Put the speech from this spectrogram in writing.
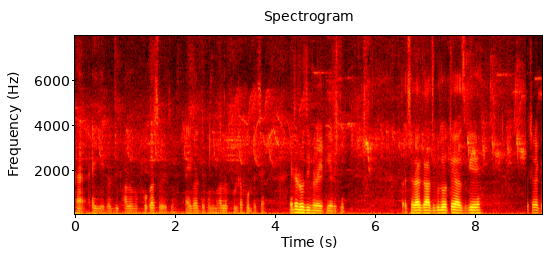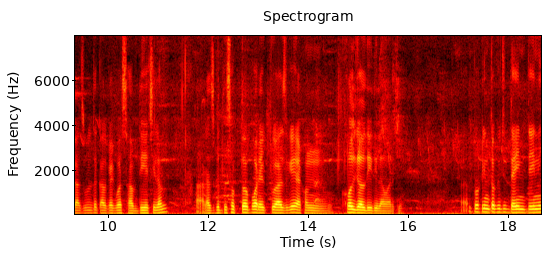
হ্যাঁ এই এবার যে ভালো ফোকাস হয়েছে, এইবার দেখুন ভালো ফুলটা ফুটেছে। এটা রোজি ভ্যারাইটি আর কি। তাছাড়া গাছগুলোতে আজকে, তাছাড়া গাছগুলোতে কালকে একবার সাপ দিয়েছিলাম। আর আজকে দু সপ্তাহ পর একটু আজকে এখন খোল জল দিয়ে দিলাম আর কি। প্রোটিন তো কিছু দেয়নি দেয়নি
